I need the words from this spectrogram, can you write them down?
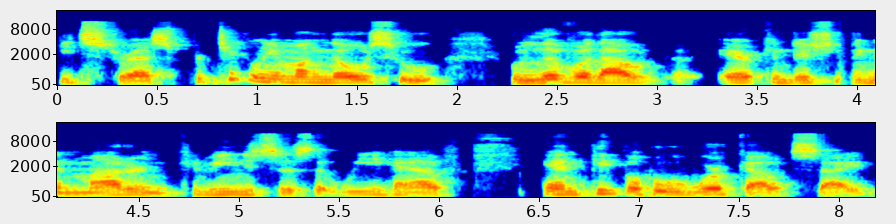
heat stress, particularly among those who, who live without uh, air conditioning and modern conveniences that we have, and people who work outside,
